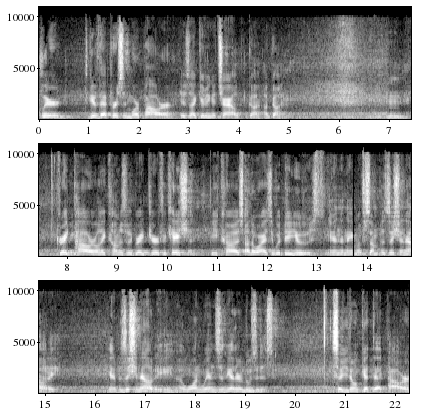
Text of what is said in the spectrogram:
cleared, to give that person more power is like giving a child a gun. Hmm. Great power only comes with great purification because otherwise it would be used in the name of some positionality. In a positionality, uh, one wins and the other loses. So you don't get that power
